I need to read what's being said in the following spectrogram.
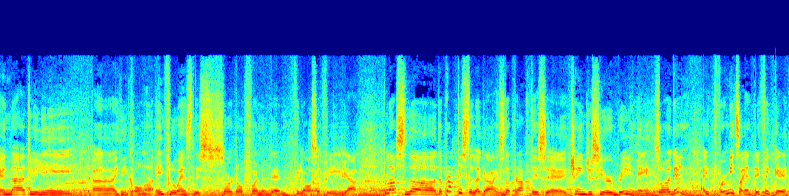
and that really, uh, I think, oh, nga, influenced this sort of ano din, philosophy. Mentality. Yeah. Plus the the practice talaga is the practice eh, changes your brain eh. So again, I, for me it's scientific eh.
